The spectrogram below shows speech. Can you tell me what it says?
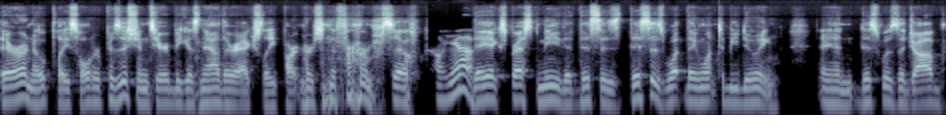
there are no placeholder positions here because now they're actually partners in the firm. So oh, yeah. they expressed to me that this is this is what they want to be doing. And this was the job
